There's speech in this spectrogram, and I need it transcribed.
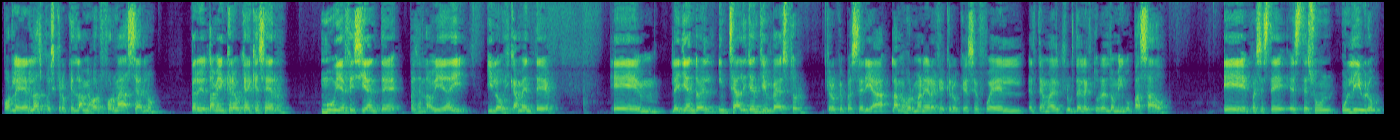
por leerlas, pues creo que es la mejor forma de hacerlo, pero yo también creo que hay que ser muy eficiente pues, en la vida y, y lógicamente eh, leyendo el Intelligent Investor, creo que pues sería la mejor manera, que creo que ese fue el, el tema del club de lectura el domingo pasado. Eh, pues este, este es un, un libro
